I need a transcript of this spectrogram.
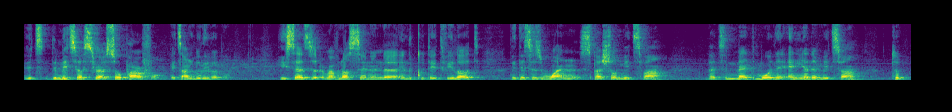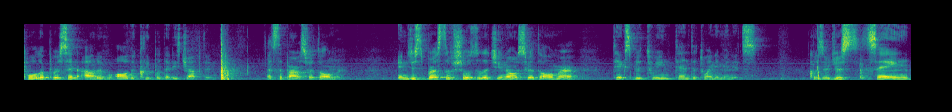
it's the mitzvah of Sphira is so powerful. It's unbelievable. He says Rav Nosson in the in the Kutei Tfilot that this is one special mitzvah that's meant more than any other mitzvah to pull a person out of all the klipot that he's trapped in. That's the power of Sfirta Omer. And just breast of shoes to let you know, Sfirta Omer takes between 10 to 20 minutes. Because they're just saying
